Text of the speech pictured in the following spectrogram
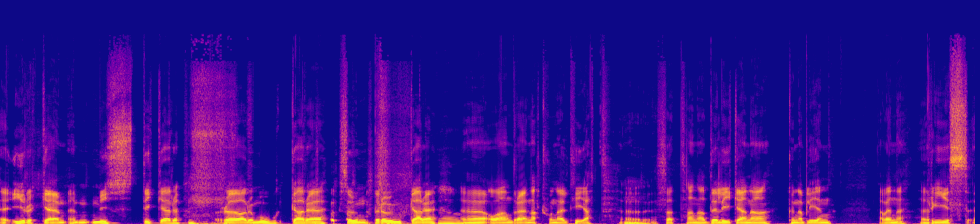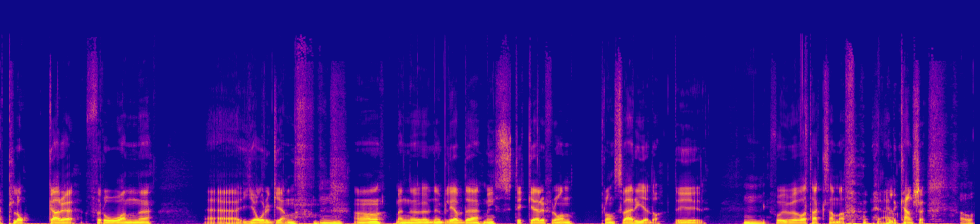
eh, yrke, mystiker, rörmokare, sumprunkare eh, och andra är nationalitet. Eh, så att han hade lika gärna kunnat bli en, jag vet inte, risplockare från eh, Georgien. ja, men nu, nu blev det mystiker från, från Sverige då. Det är Mm. får vi väl vara tacksamma för. Eller kanske. Oh,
